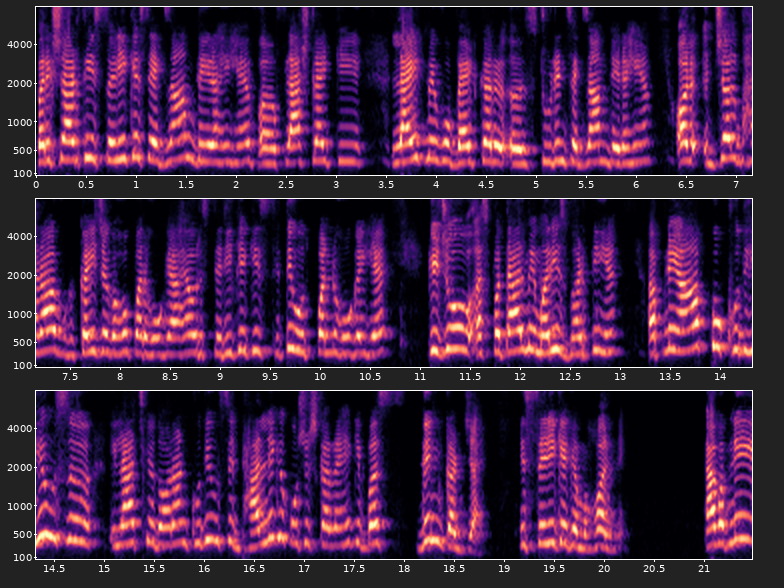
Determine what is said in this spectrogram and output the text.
परीक्षार्थी इस तरीके से एग्ज़ाम दे रहे हैं फ्लैश लाइट की लाइट में वो बैठकर स्टूडेंट्स एग्ज़ाम दे रहे हैं और जल भराव कई जगहों पर हो गया है और इस तरीके की स्थिति उत्पन्न हो गई है कि जो अस्पताल में मरीज़ भर्ती हैं, अपने आप को खुद ही उस इलाज के दौरान खुद ही उससे ढालने की कोशिश कर रहे हैं कि बस दिन कट जाए इस तरीके के माहौल में। आप अपनी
